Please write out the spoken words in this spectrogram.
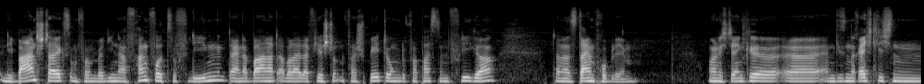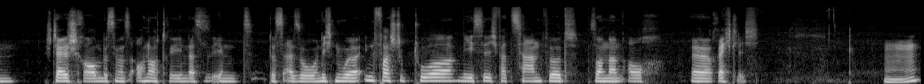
in die Bahn steigst, um von Berlin nach Frankfurt zu fliegen, deine Bahn hat aber leider vier Stunden Verspätung, du verpasst den Flieger, dann ist dein Problem. Und ich denke, äh, an diesen rechtlichen Stellschrauben müssen wir uns auch noch drehen, dass es eben, dass also nicht nur infrastrukturmäßig verzahnt wird, sondern auch äh, rechtlich. Mhm.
